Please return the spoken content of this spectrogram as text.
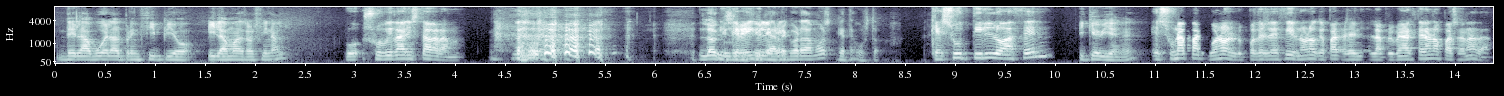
de la abuela al principio y la madre al final? Subida en Instagram. Lo que Increíble, ¿eh? recordamos, que te gustó. Qué sutil lo hacen. Y qué bien, ¿eh? Es una. Bueno, lo puedes decir, ¿no? Lo que pasa. En la primera escena no pasa nada.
